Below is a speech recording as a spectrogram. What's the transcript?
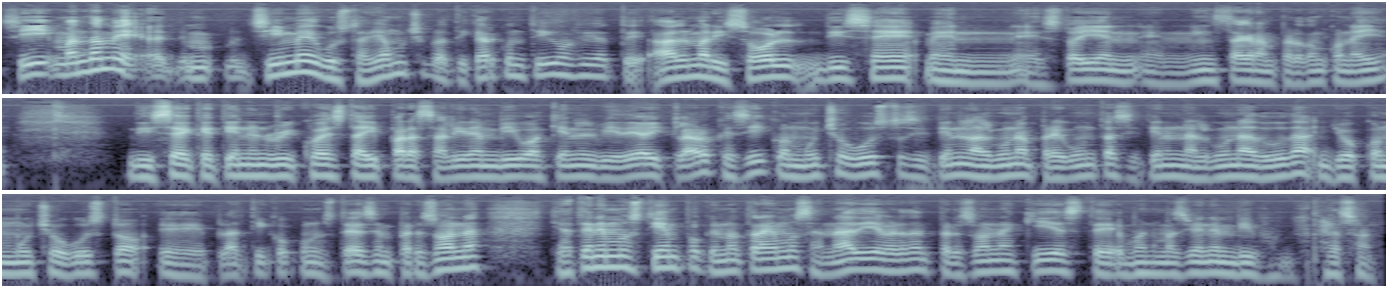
Sí, mándame, eh, sí me gustaría mucho platicar contigo, fíjate. Al Marisol dice, en, estoy en, en Instagram, perdón, con ella Dice que tienen request ahí para salir en vivo aquí en el video y claro que sí, con mucho gusto. Si tienen alguna pregunta, si tienen alguna duda, yo con mucho gusto eh, platico con ustedes en persona. Ya tenemos tiempo que no traemos a nadie, ¿verdad? En persona aquí, este, bueno, más bien en vivo, persona.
